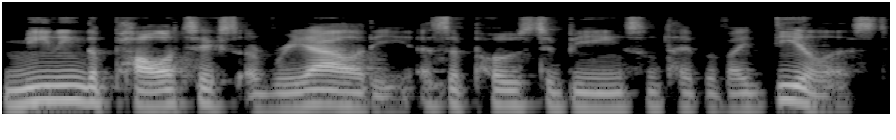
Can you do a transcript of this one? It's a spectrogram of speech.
meaning the politics of reality, as opposed to being some type of idealist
